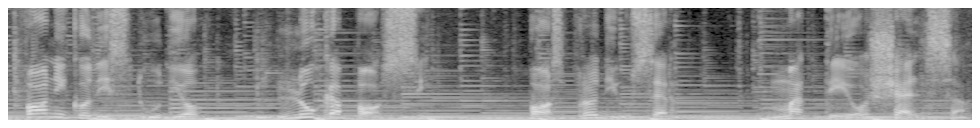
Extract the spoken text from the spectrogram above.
Fonico di studio Luca Possi. Post producer Matteo Scelsa.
